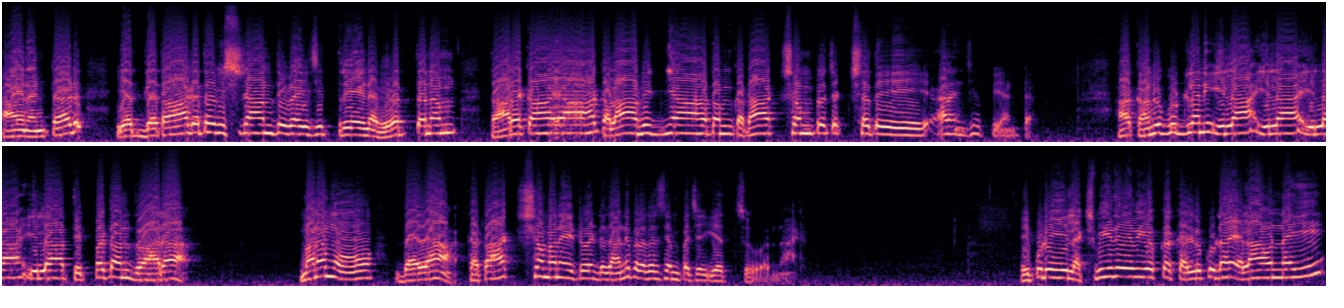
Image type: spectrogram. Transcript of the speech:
ఆయన అంటాడు యద్గతాగత విశ్రాంతి వైచిత్రేణ వివర్తనం తారకాయా కళాభిజ్ఞాహతం కటాక్షం ప్రచక్షతే అని చెప్పి అంట. ఆ కనుగుడ్లని ఇలా ఇలా ఇలా ఇలా తిప్పటం ద్వారా మనము దయా కటాక్షం అనేటువంటి దాన్ని ప్రదర్శింపచేయచ్చు అన్నాడు. ఇప్పుడు ఈ లక్ష్మీదేవి యొక్క కళ్ళు కూడా ఎలా ఉన్నాయి?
